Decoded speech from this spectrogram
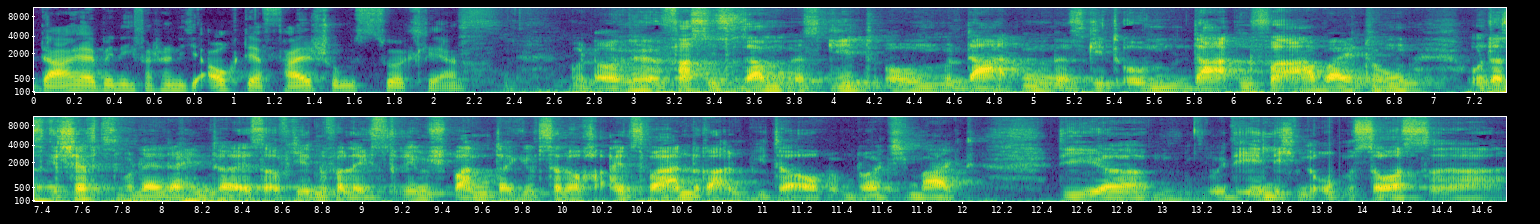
daher bin ich wahrscheinlich auch der Falsche, um es zu erklären. Und wir fassen zusammen, es geht um Daten, es geht um Datenverarbeitung und das Geschäftsmodell dahinter ist auf jeden Fall extrem spannend. Da gibt es ja noch ein, zwei andere Anbieter auch im deutschen Markt, die äh, mit ähnlichen Open Source äh, äh,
